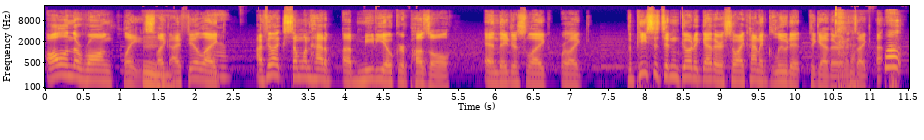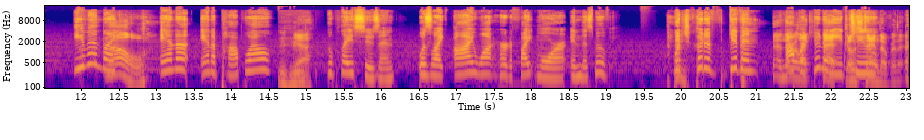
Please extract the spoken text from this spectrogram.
all in the wrong place. Mm. Like I feel like Yeah. I feel like someone had a, a mediocre puzzle and they just like were like, the pieces didn't go together, so I kind of glued it together, and it's like, uh, Well, even like no, Anna Anna Popplewell, Mhm. yeah, who plays Susan, was like, I want her to fight more in this movie. Which could have given and they were like, opportunity Bet, go to stand over there.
